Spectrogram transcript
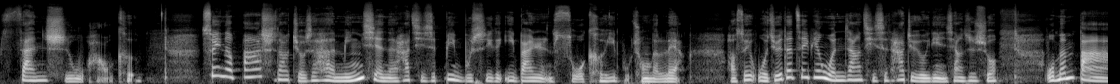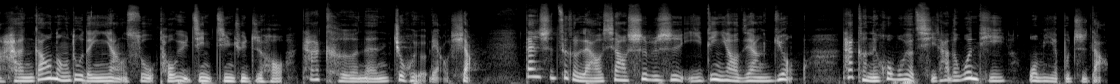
三十五毫克。所以呢，八十到九十很明显的，它其实并不是一个一般人所可以补充的量。好，所以我觉得这篇文章其实它就有点像是说，我们把很高浓度的营养素投予进进去之后，它可能就会有疗效。但是这个疗效是不是一定要这样用？他可能会不会有其他的问题？我们也不知道。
